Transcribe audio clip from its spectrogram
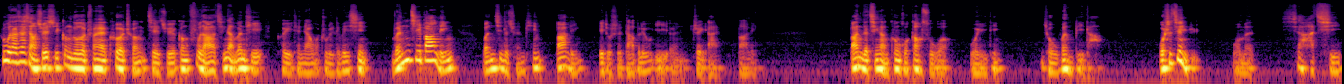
如果大家想学习更多的专业课程，解决更复杂的情感问题，可以添加我助理的微信文姬八零，文姬的全拼八零，也就是 W E N J I 八零。把你的情感困惑告诉我，我一定有问必答。我是剑宇，我们下期。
